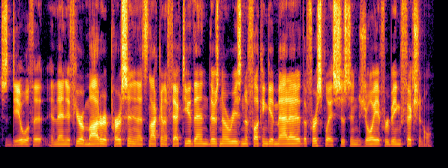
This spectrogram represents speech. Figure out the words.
Just deal with it. And then if you're a moderate person and that's not going to affect you, then there's no reason to fucking get mad at it in the first place. Just enjoy it for being fictional.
